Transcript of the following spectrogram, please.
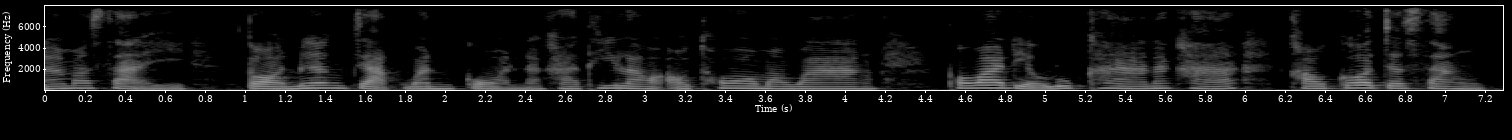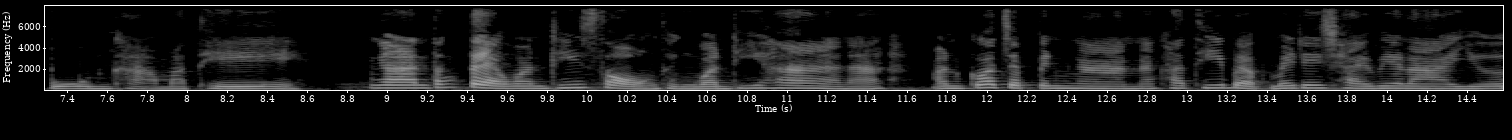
นะมาใส่ต่อเนื่องจากวันก่อนนะคะ ที่เราเอาท่อมาวาง เพราะว่าเดี๋ยวลูกค้านะคะเขาก็จะสั่งปูนค่ะมาเท งานตั้งแต่วันที่ 2 ถึงวันที่ 5 นะ มันก็จะเป็นงานนะคะที่แบบไม่ได้ใช้เวลาเยอะ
